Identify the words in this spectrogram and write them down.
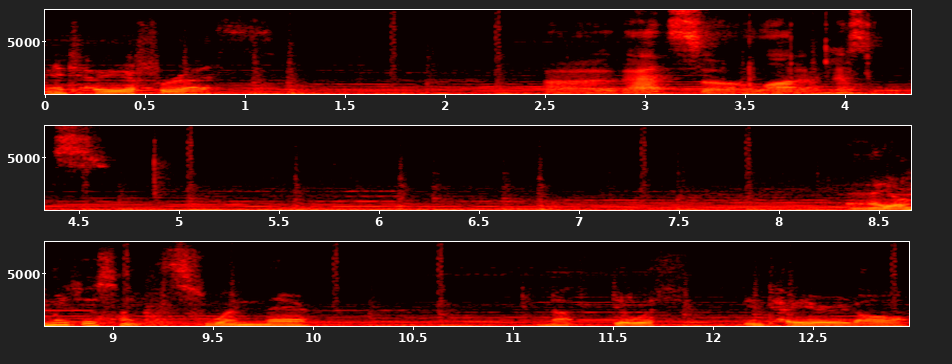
anti-air for us. Uh, that's a lot of missiles. And I only just like swim there, not deal with anti-air at all.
